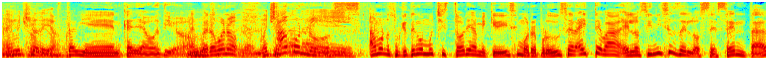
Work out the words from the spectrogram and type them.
hay mucho odio. Está bien, que haya odio. Hay Pero bueno, odio, vámonos, vámonos, porque tengo mucha historia, mi queridísimo reproducer. Ahí te va. En los inicios de los 60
